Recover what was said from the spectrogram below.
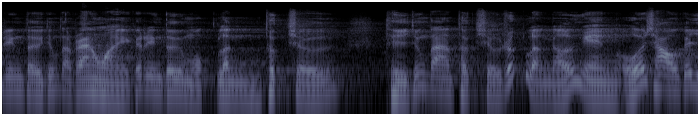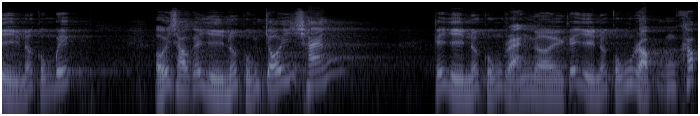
riêng tư, chúng ta ra ngoài cái riêng tư một lần thực sự thì chúng ta thực sự rất là ngỡ ngàng, ủa sao cái gì nó cũng biết? Ủa sao cái gì nó cũng chói sáng? Cái gì nó cũng rạng ngời? Cái gì nó cũng rộng cũng khắp?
